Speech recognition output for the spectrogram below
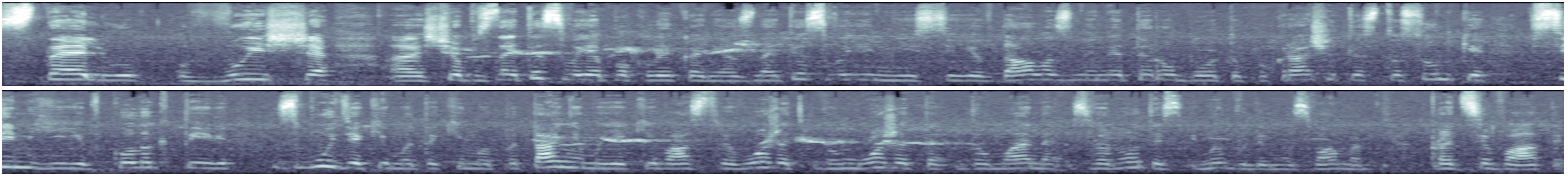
стелю вище, е, щоб знайти своє покликання, знайти свою місію, вдало змінити роботу, покращити стосунки в сім'ї, в колективі з будь-якими такими питаннями, які вас тривожать. Ви можете до мене звернутись, і ми будемо з вами працювати.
